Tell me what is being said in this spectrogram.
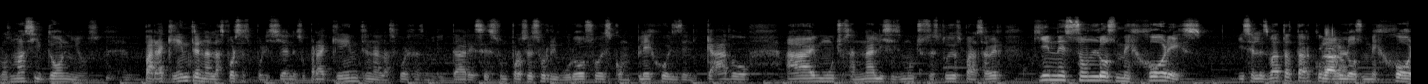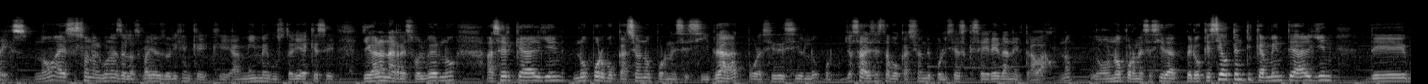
los más idóneos, para que entren a las fuerzas policiales o para que entren a las fuerzas militares. Es un proceso riguroso, es complejo, es delicado. Hay muchos análisis, muchos estudios para saber quiénes son los mejores y se les va a tratar como los mejores, ¿no? Esas son algunas de las fallas de origen que, a mí me gustaría que se llegaran a resolver, ¿no? Hacer que alguien, no por vocación o por necesidad, por así decirlo, porque ya sabes, esta vocación de policías que se heredan el trabajo, ¿no? O no por necesidad, pero que sea auténticamente alguien de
